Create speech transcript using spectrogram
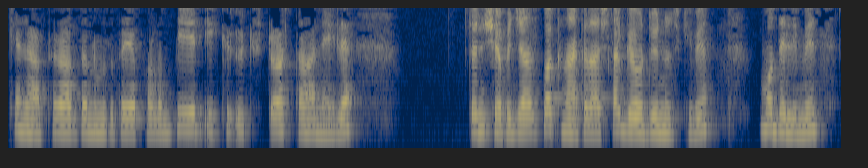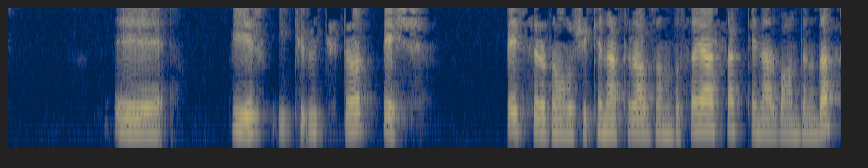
Kenar trabzanımızı da yapalım. 1 2 3 4 tane ile dönüş yapacağız. Bakın arkadaşlar gördüğünüz gibi modelimiz e, 1 2 3 4 5 5 sıradan oluşuyor kenar trabzanını da sayarsak kenar bandını da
